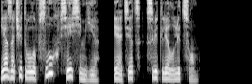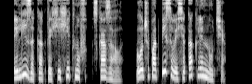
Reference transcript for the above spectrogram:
я зачитывала вслух всей семье, и отец светлел лицом. Элиза, как-то хихикнув, сказала, «Лучше подписывайся, как Ленуча.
